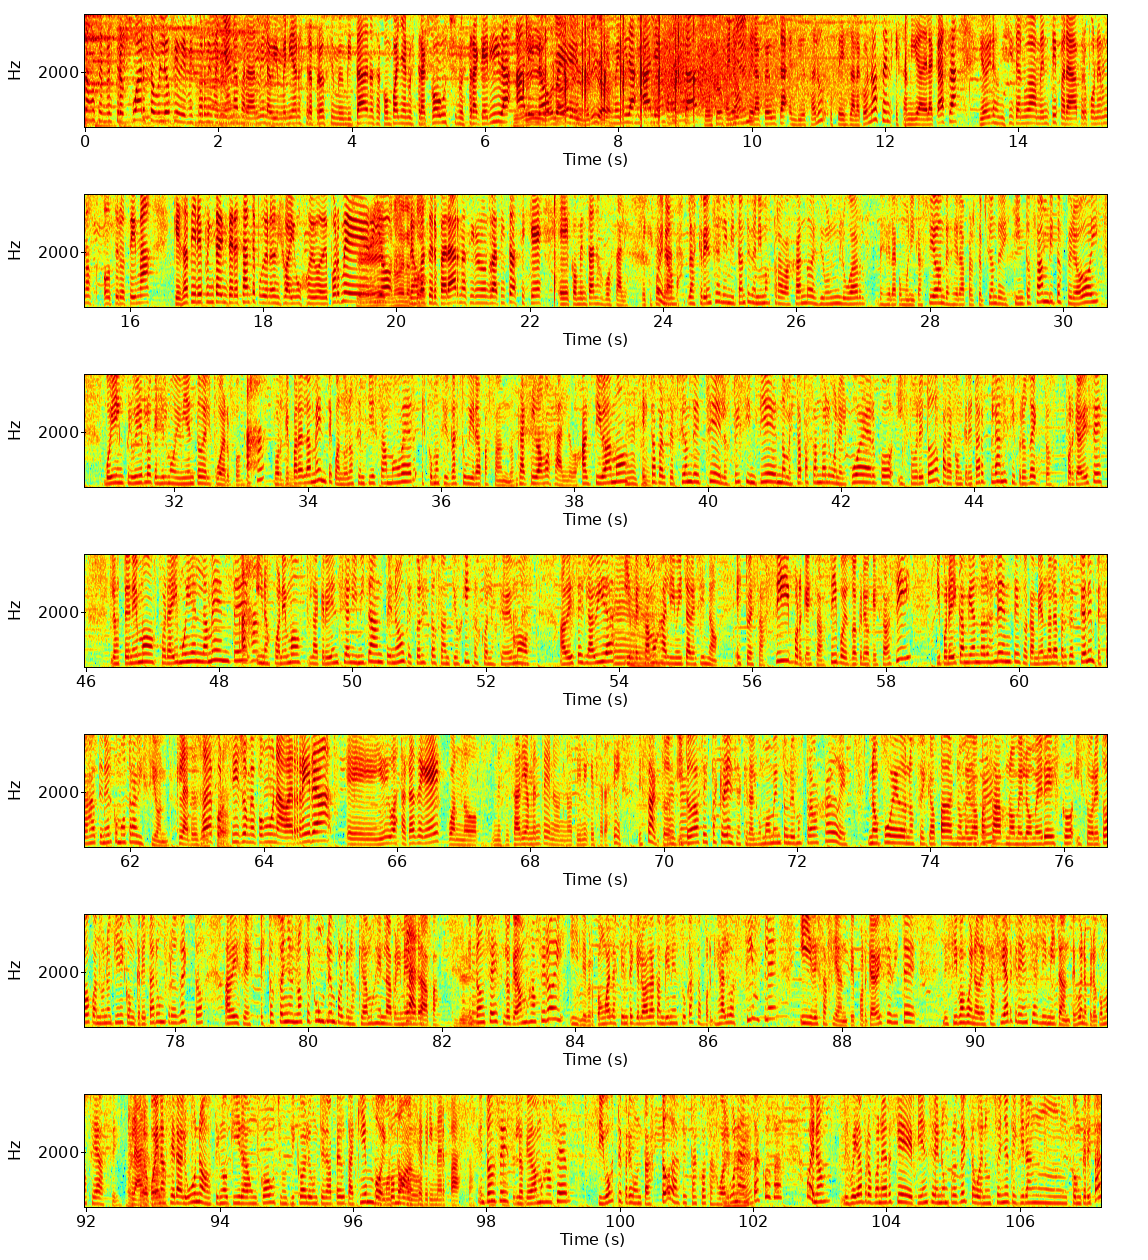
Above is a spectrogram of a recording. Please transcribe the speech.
estamos en nuestro cuarto bloque de Mejor de Mañana para darle la bienvenida a nuestra próxima invitada. Nos acompaña nuestra coach, nuestra querida Sí, Ale López. hola, Ale, bienvenida. Bienvenida, Ale, ¿cómo estás? ¿Cómo estás? Bueno, Bien. terapeuta en biosalud. Ustedes ya la conocen, es amiga de la casa y hoy nos visita nuevamente para proponernos otro tema que ya tiene pinta de interesante porque nos dijo hay un juego de por medio, nos nos va a hacer pararnos ir en un ratito, así que eh, comentanos vos, Ale, ¿de qué se Bueno, trata? las creencias limitantes venimos trabajando desde un lugar, desde la comunicación, desde la percepción de distintos ámbitos, pero hoy voy a incluir lo que es el movimiento del cuerpo. Ajá. Porque para la mente, cuando uno se empieza a mover, es como si ya estuviera pasando. Ya activamos algo. Activamos esta percepción de, che, lo estoy sintiendo, me está pasando algo en el cuerpo y sobre todo para concretar planes y proyectos, porque a veces los tenemos por ahí muy en la mente Ajá. y nos ponemos la creencia limitante, ¿no? Que son estos anteojitos con los que vemos a veces la vida y Mm. empezamos a limitar, decís, no, esto es así, porque es así, porque yo creo que es así, y por ahí cambiando los lentes o cambiando la percepción empezás a tener como otra visión. Claro, ya de por sí yo me pongo una barrera eh, y digo hasta acá llegué cuando necesariamente no, no tiene que ser así. Exacto, y todas estas creencias que en algún momento lo hemos trabajado es no puedo, no soy capaz, no me va a pasar, no me lo merezco y sobre todo cuando uno quiere concretar un proyecto, a veces estos sueños no se cumplen porque nos quedamos en la primera Claro. etapa. Bien. Entonces lo que vamos a hacer hoy, y le propongo a la gente que lo haga también en su casa porque es algo simple y desafiante, porque a veces, viste, decimos, bueno, desafiar creencias limitantes, bueno, pero ¿cómo se hace? Claro. ¿Lo pueden Claro. hacer algunos? ¿Tengo que ir a un coach, un psicólogo, un terapeuta? ¿A quién voy? ¿Cómo ¿Cómo, hago? ese primer paso? Entonces, lo que vamos a hacer, si vos te preguntas todas estas cosas o alguna de estas cosas, bueno, les voy a proponer que piensen en un proyecto o en un sueño que quieran concretar,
